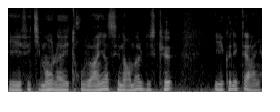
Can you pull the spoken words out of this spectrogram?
Et effectivement, là, il trouve rien, c'est normal puisque il est connecté à rien.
